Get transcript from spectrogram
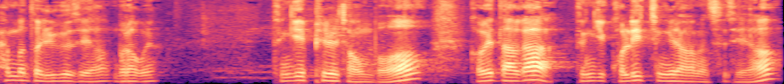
한 번 더 읽으세요. 뭐라고요? 등기필 정보. 거기다가 등기 권리증이라고 하면 쓰세요.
